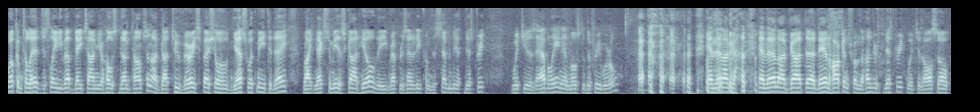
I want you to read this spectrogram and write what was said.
Welcome to Legislative Updates. I'm your host, Doug Thompson. I've got two very special guests with me today. Right next to me is Scott Hill, the representative from the 70th District, which is Abilene and most of the free world. and then I've got and then I've got uh, Dan Hawkins from the 100th District, which is also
